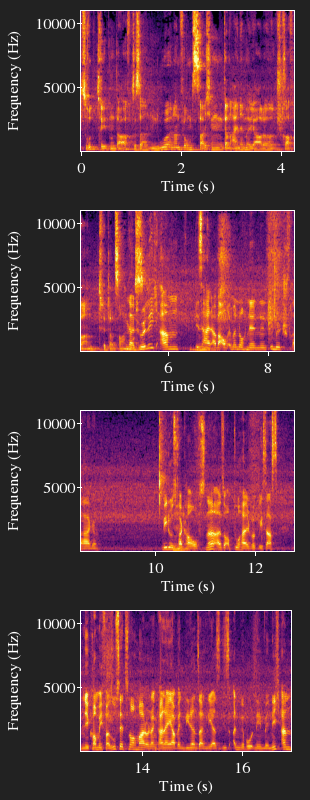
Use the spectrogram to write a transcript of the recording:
zurücktreten darf, dass er nur in Anführungszeichen dann eine Milliarde Strafe an Twitter zahlen muss. Natürlich, ähm, ist halt aber auch immer noch eine, eine Imagefrage, wie du es mhm. verkaufst. Ne? Also ob du halt wirklich sagst, nee komm, ich versuch's jetzt nochmal und dann kann er ja, wenn die dann sagen, nee, also dieses Angebot nehmen wir nicht an,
